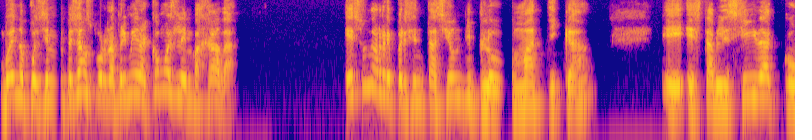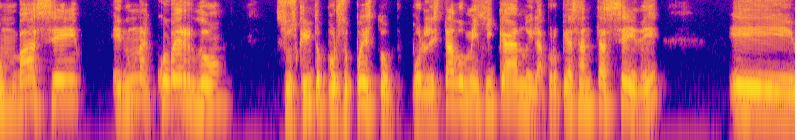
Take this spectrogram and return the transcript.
bueno, pues empezamos por la primera. ¿Cómo es la embajada? Es una representación diplomática eh, establecida con base en un acuerdo suscrito, por supuesto, por el Estado mexicano y la propia Santa Sede, eh,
